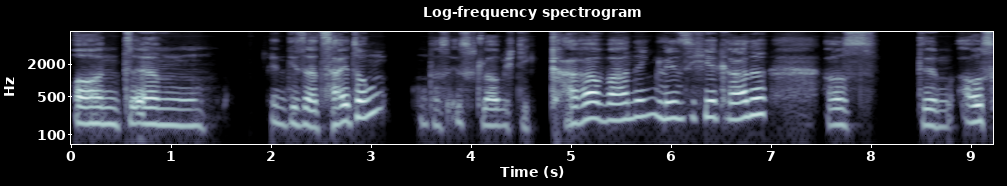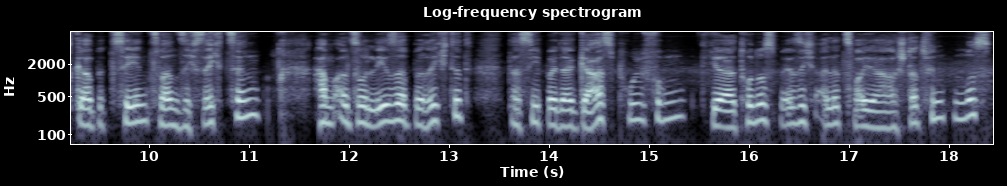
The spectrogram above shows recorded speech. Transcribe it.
Und ähm, in dieser Zeitung und das ist, glaube ich, die Caravaning, lese ich hier gerade, aus dem Ausgabe 10 2016, haben also Leser berichtet, dass sie bei der Gasprüfung, die ja turnusmäßig alle zwei Jahre stattfinden muss,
